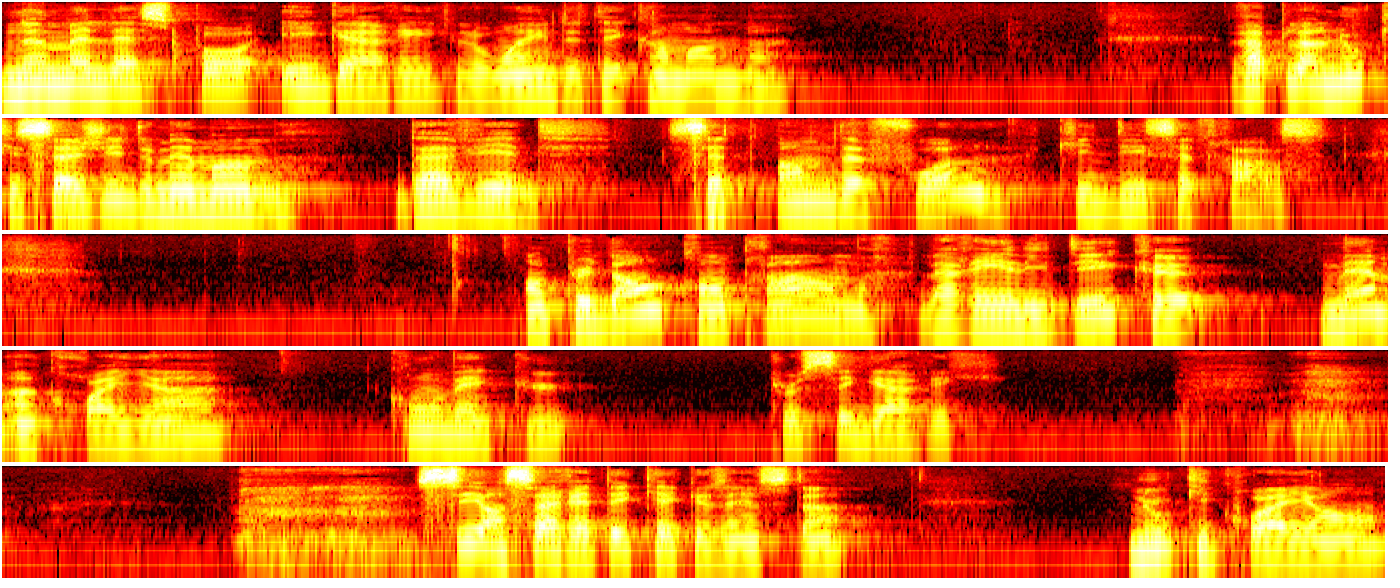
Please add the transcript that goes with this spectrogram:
Ne me laisse pas égarer loin de tes commandements. Rappelons-nous qu'il s'agit du même homme, David, cet homme de foi qui dit cette phrase. On peut donc comprendre la réalité que même un croyant convaincu peut s'égarer. Si on s'arrêtait quelques instants, nous qui croyons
